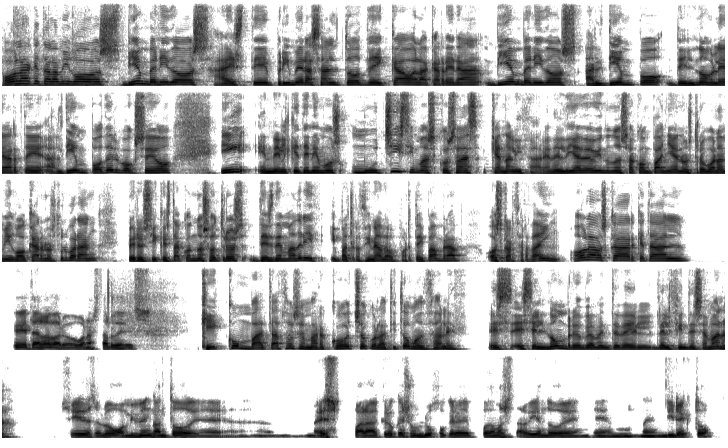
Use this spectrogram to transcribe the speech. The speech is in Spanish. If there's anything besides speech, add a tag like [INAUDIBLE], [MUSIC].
Hola, ¿qué tal amigos? Bienvenidos a este primer asalto de Cao a la carrera, bienvenidos al tiempo del noble arte, al tiempo del boxeo y en el que tenemos muchísimas cosas que analizar. En el día de hoy no nos acompaña nuestro buen amigo Carlos Zulbarán, pero sí que está con nosotros desde Madrid y patrocinado por Brab, Oscar Zardaín. Hola Oscar, ¿qué tal? ¿Qué tal Álvaro? Buenas tardes. ¿Qué combatazo se marcó Chocolatito González? Es, el nombre, obviamente, del fin de semana. Sí, desde luego, a mí me encantó. Eh, es para, creo que es un lujo que podemos estar viendo en, directo.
